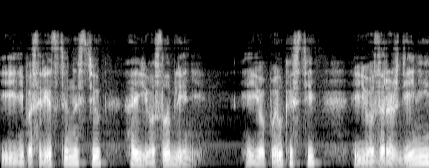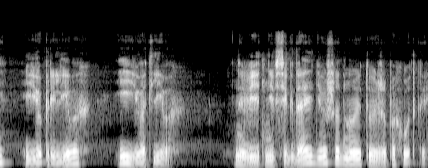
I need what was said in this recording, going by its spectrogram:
и непосредственностью о ее ослаблении, ее пылкости, ее зарождении, ее приливах и ее отливах. Ведь не всегда идешь одной и той же походкой.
